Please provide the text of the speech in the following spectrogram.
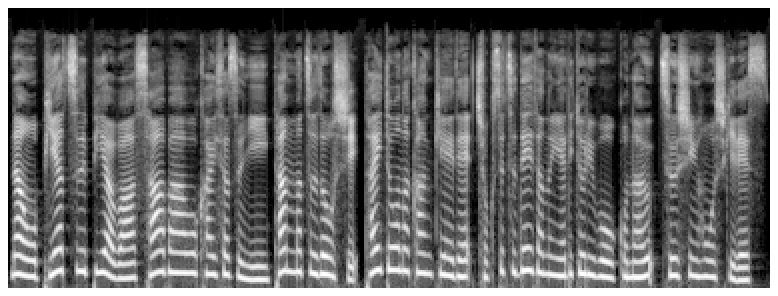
なお、ピアツーピアはサーバーを介さずに端末同士対等な関係で直接データのやり取りを行う通信方式です。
